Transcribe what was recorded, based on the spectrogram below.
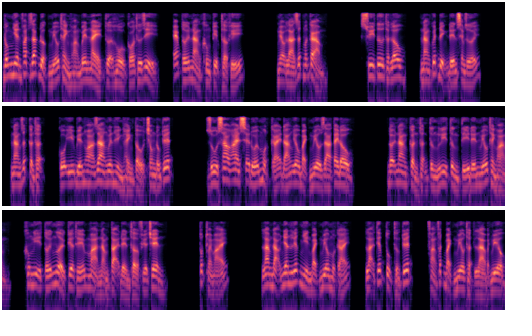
đông nhiên phát giác được miếu thành hoàng bên này tựa hồ có thứ gì, ép tới nàng không kịp thở khí. Mẹo là rất mất cảm. Suy tư thật lâu, nàng quyết định đến xem dưới. Nàng rất cẩn thận, cố ý biến hóa ra nguyên hình hành tẩu trong đống tuyết. Dù sao ai sẽ đối một cái đáng yêu bạch miêu ra tay đâu. Đợi nàng cẩn thận từng ly từng tí đến miếu thành hoàng, không nghĩ tới người kia thế mà nằm tại đền thờ phía trên. Tốt thoải mái. Lam đạo nhân liếc nhìn bạch miêu một cái, lại tiếp tục thưởng tuyết, phảng phất bạch miêu thật là bạch miêu.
